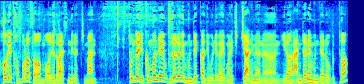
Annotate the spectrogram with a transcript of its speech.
거기에 더불어서 뭐 어제도 말씀드렸지만 좀더 이제 근본적인 구조적인 문제까지 우리가 이번에 짚지 않으면은 이런 안전의 문제로부터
